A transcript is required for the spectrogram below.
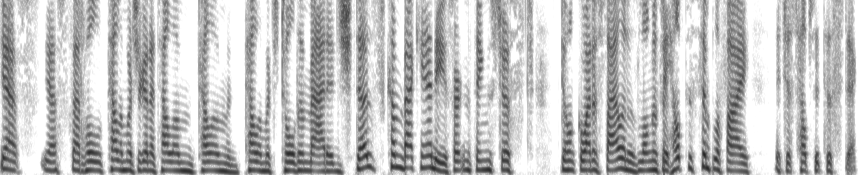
Yes, yes. That whole tell him what you're going to tell him, tell him and tell him what you told him adage does come back handy. Certain things just don't go out of style. And as long as they help to simplify, it just helps it to stick.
